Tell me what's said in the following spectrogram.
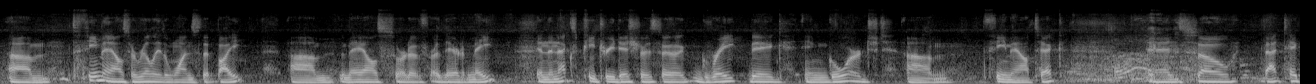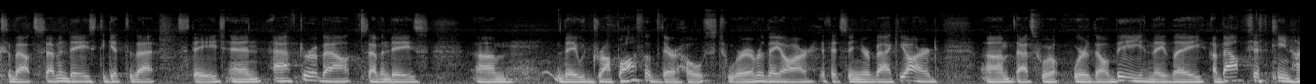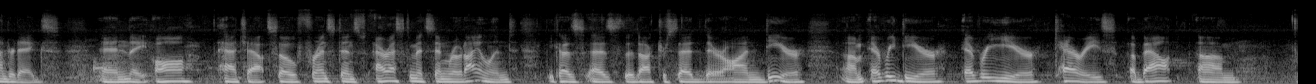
Um, the females are really the ones that bite. Um, the males sort of are there to mate. In the next Petri dish is a great big engorged um, female tick. And so that takes about seven days to get to that stage. And after about seven days, um, they would drop off of their host wherever they are. If it's in your backyard, um, that's where, where they'll be, and they lay about 1,500 eggs, and they all hatch out. So, for instance, our estimates in Rhode Island, because as the doctor said, they're on deer, um, every deer every year carries about um,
